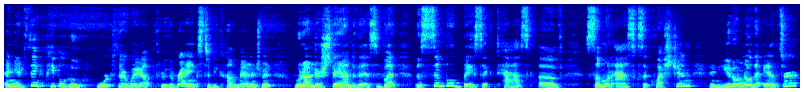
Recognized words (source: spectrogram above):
And you'd think people who worked their way up through the ranks to become management would understand this, but the simple basic task of someone asks a question and you don't know the answer,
